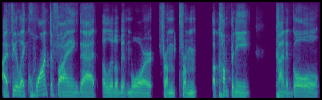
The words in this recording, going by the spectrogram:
I feel like quantifying that a little bit more from from a company kind of goal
